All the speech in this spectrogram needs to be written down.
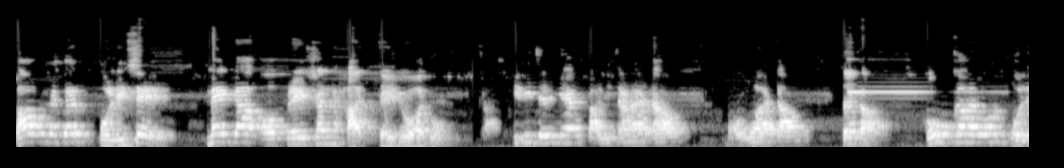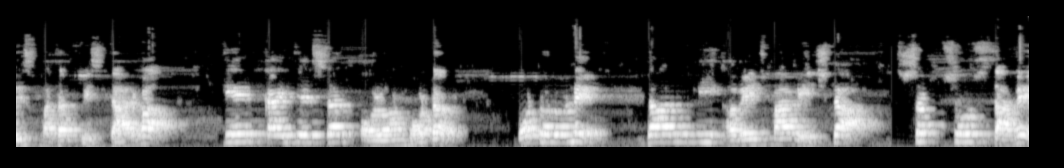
ભાવનગર પોલીસે મેગા ઓપરેશન હાથ ધર્યું હતું. કામગીરી દરમિયાન પાલિતાણા ટાઉન, મહુવા ટાઉન તથા કોકા રોડ પોલીસ મથક વિસ્તારમાં ગેરકાયદેસર કોલોન વોટર બોટલોને દારૂની અવેજમાં વેચતા શખ્સો સામે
